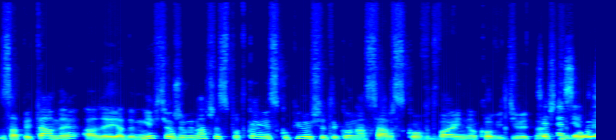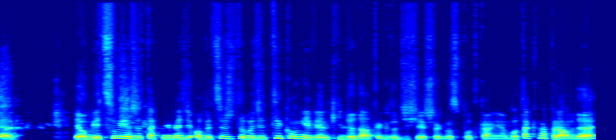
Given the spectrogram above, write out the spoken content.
zapytamy, ale ja bym nie chciał, żeby nasze spotkanie skupiło się tylko na SARS-CoV-2 i na COVID-19, bo jak ja obiecuję, że tak nie będzie, obiecuję, że to będzie tylko niewielki dodatek do dzisiejszego spotkania, bo tak naprawdę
